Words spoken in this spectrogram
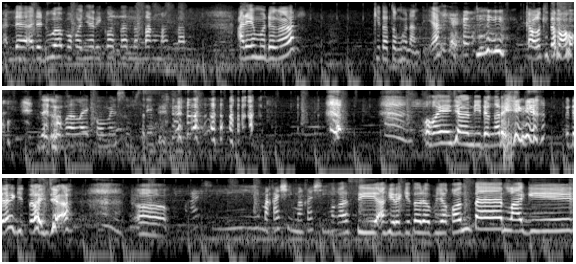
Ada ada dua pokoknya rekotan tentang mantan. Ada yang mau dengar? Kita tunggu nanti ya. Kalau kita mau. jangan lupa like comment subscribe Pokoknya jangan didengerin ya. Udah gitu aja. Eh, makasih makasih makasih makasih akhirnya kita udah punya konten lagi.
